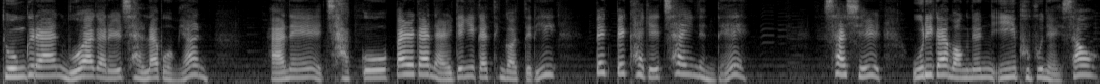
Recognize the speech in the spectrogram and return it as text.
동그란 무화과를 잘라보면 안에 작고 빨간 알갱이 같은 것들이 빽빽하게 차 있는데 사실 우리가 먹는 이 부분에서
